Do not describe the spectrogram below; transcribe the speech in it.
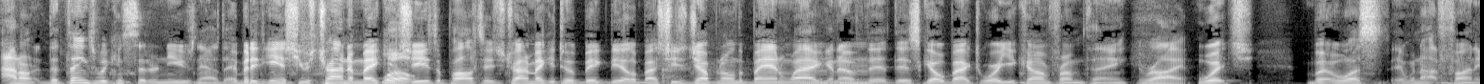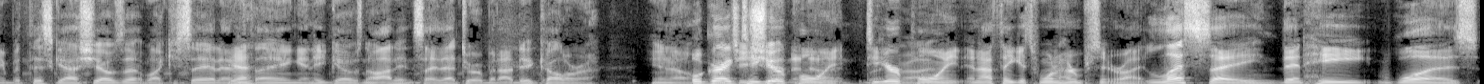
I don't the things we consider news nowadays but again she was trying to make Well- it she's a politician she's trying to make it to a big deal about she's jumping on the bandwagon Mm-hmm. of the, this go back to where you come from thing Right. which but was it was not funny but this guy shows up like you said at Yeah. a thing and he goes no I didn't say that to her but I did call her a you know Well, Greg, to your point, done, to but- your point, and I think it's one hundred percent right. Let's say that he was.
